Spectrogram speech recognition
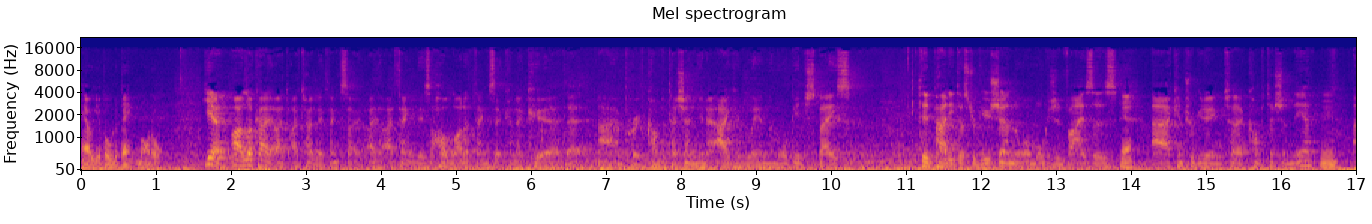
how you build a bank model. Yeah, oh, look, I, I, I totally think so. I, I think there's a whole lot of things that can occur that uh, improve competition. You know, arguably in the mortgage space, third party distribution or mortgage advisors Yeah. are contributing to competition there. Mm. Uh,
